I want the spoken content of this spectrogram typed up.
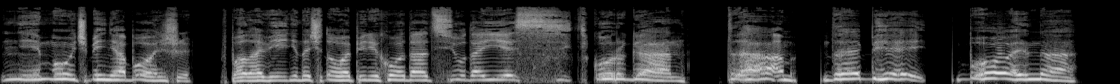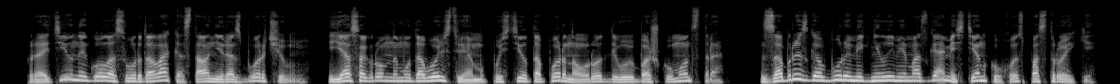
не мучь меня больше. В половине ночного перехода отсюда есть курган. Там добей, больно!» Противный голос вурдалака стал неразборчивым. Я с огромным удовольствием опустил топор на уродливую башку монстра, забрызгав бурыми гнилыми мозгами стенку хозпостройки.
